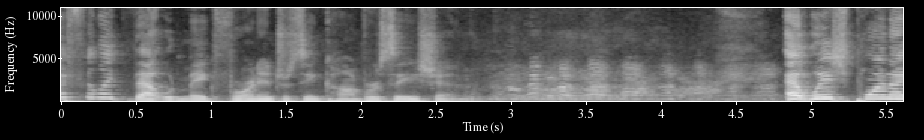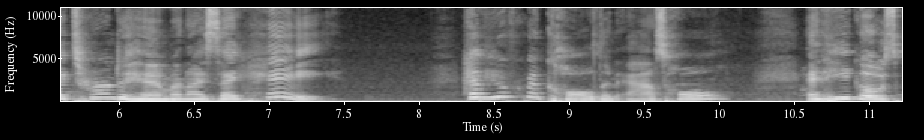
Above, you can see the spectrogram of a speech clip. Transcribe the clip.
I feel like that would make for an interesting conversation. At which point I turn to him and I say, Hey, have you ever been called an asshole? And he goes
